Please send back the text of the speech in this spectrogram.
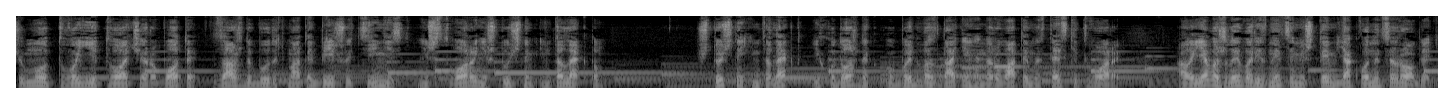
Чому твої творчі роботи завжди будуть мати більшу цінність, ніж створені штучним інтелектом? Штучний інтелект і художник обидва здатні генерувати мистецькі твори, але є важлива різниця між тим, як вони це роблять.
